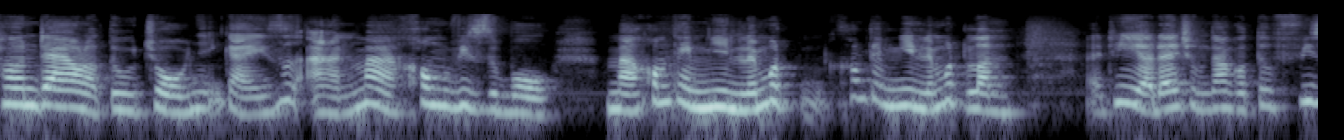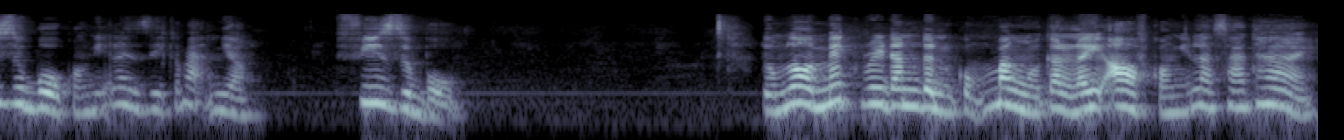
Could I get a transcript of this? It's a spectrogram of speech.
turn down là từ chối những cái dự án mà không visible mà không thèm nhìn lấy một không thèm nhìn lấy một lần Đấy, thì ở đây chúng ta có từ feasible có nghĩa là gì các bạn nhỉ feasible Đúng rồi, make redundant cũng bằng với cả lay off có nghĩa là sa thải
